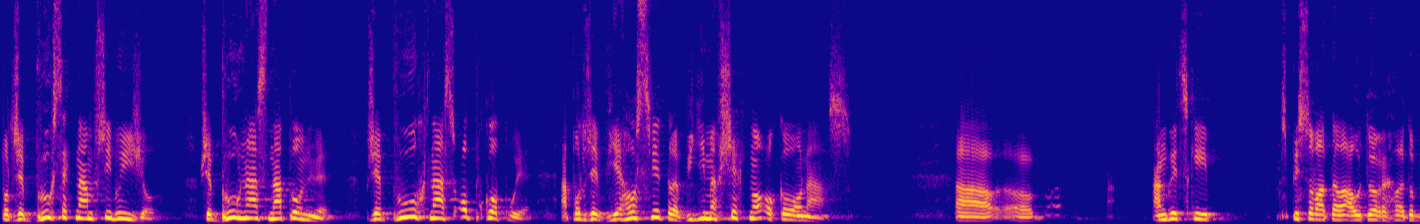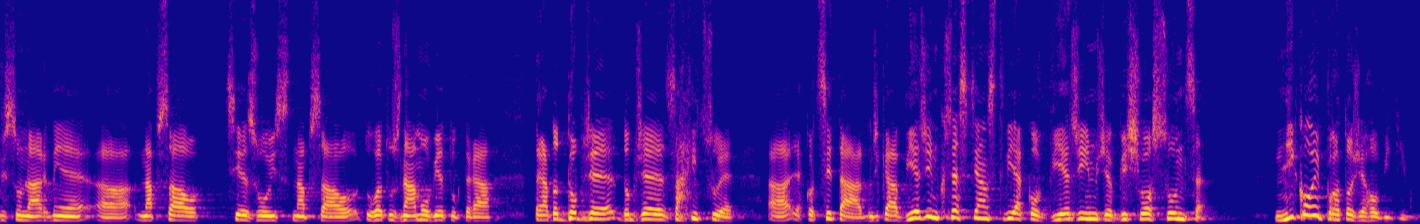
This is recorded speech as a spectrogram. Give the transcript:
protože Bůh se k nám přiblížil, že Bůh nás naplňuje, že Bůh nás obklopuje a protože v jeho světle vidíme všechno okolo nás. A, a, anglický spisovatel, autor letopisu Narnie a, napsal, C.S. Lewis napsal tuhle tu známou větu, která, která to dobře, dobře zachycuje a, jako citát. Říká, věřím křesťanství jako věřím, že vyšlo slunce. Nikoli proto, že ho vidím,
